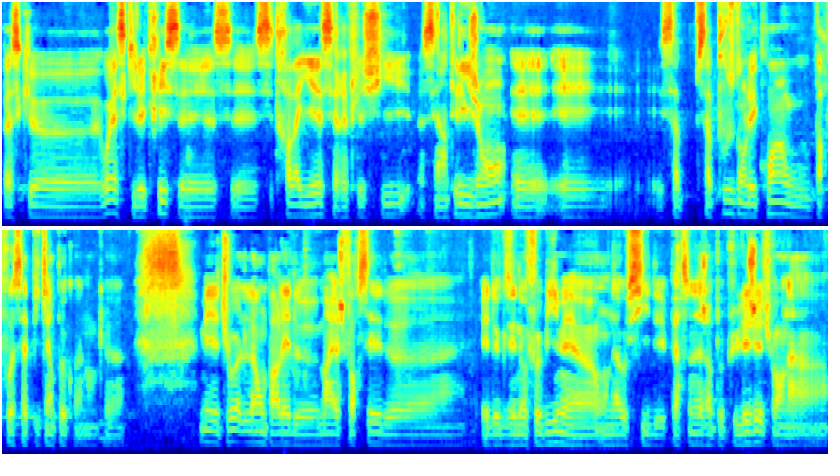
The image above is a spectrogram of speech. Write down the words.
parce que ouais ce qu'il écrit c'est c'est travaillé, c'est réfléchi, c'est intelligent et, et et ça, ça pousse dans les coins où parfois ça pique un peu quoi. Donc, euh, mais tu vois, là on parlait de mariage forcé de, et de xénophobie, mais euh, on a aussi des personnages un peu plus légers. Tu vois, on a,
